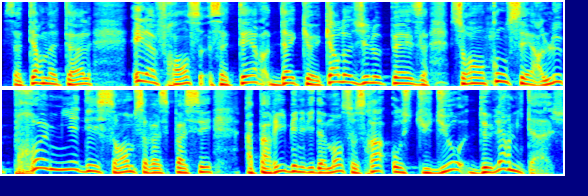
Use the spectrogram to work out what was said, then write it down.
sa terre natale, et la France, sa terre d'accueil. Carlos G. Lopez sera en concert le 1er décembre. Ça va se passer à Paris, bien évidemment. Ce sera au studio de l'Ermitage.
